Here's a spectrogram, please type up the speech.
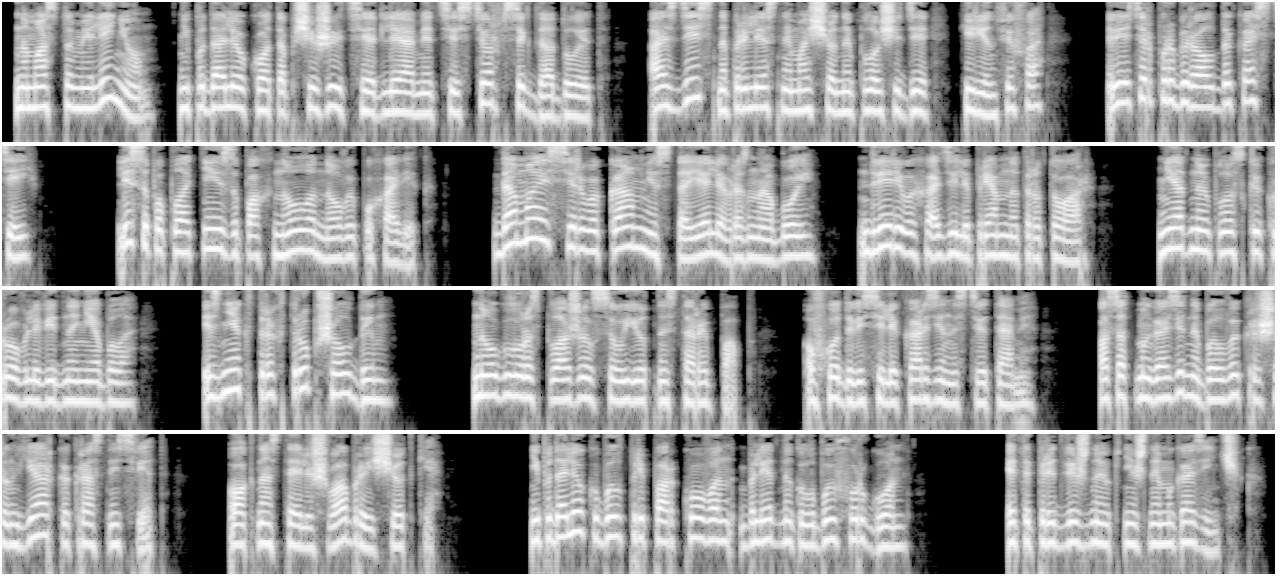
На мосту Миллениум, неподалеку от общежития для медсестер, всегда дует. А здесь, на прелестной мощенной площади Киринфифа, ветер пробирал до костей. Лиса поплотнее запахнула новый пуховик. Дома из серого камня стояли в разнобой. Двери выходили прямо на тротуар. Ни одной плоской кровли видно не было. Из некоторых труб шел дым. На углу расположился уютный старый паб. У входа висели корзины с цветами. Фасад магазина был выкрашен в ярко-красный цвет. У окна стояли швабры и щетки. Неподалеку был припаркован бледно-голубой фургон. Это передвижной книжный магазинчик.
